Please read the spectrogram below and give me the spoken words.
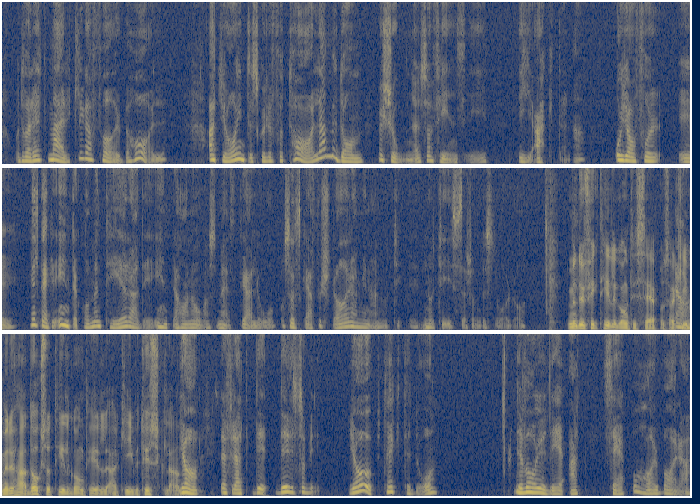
Och det var rätt märkliga förbehåll att jag inte skulle få tala med de personer som finns i, i akterna och jag får eh, helt enkelt inte kommentera det, inte ha någon som helst dialog och så ska jag förstöra mina noti notiser som det står då. Men du fick tillgång till Säpos arkiv, ja. men du hade också tillgång till arkiv i Tyskland? Ja, därför att det, det som jag upptäckte då, det var ju det att Säpo har bara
